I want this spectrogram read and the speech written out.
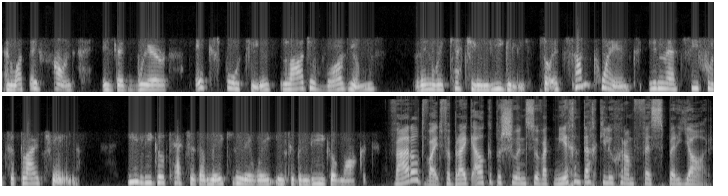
And what they found is that we're exporting larger volumes than we're catching legally. So at some point in that seafood supply chain, illegal catches are making their way into the legal market. Wêreldwyd verbruik elke persoon sowat 90 kg vis per jaar.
